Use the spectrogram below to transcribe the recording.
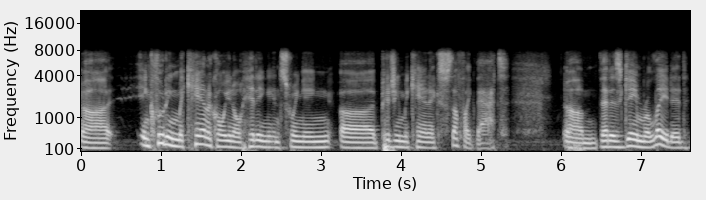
uh, including mechanical, you know, hitting and swinging, uh, pitching mechanics, stuff like that, um, that is game related.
